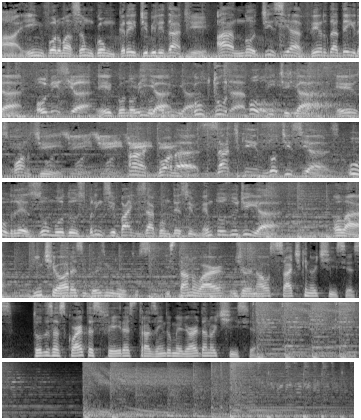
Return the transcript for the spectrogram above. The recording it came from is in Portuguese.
A informação com credibilidade. A notícia verdadeira. Polícia, economia, economia cultura, política, esporte. Agora, Satic Notícias. O resumo dos principais acontecimentos do dia. Olá, 20 horas e 2 minutos. Está no ar o jornal Satic Notícias. Todas as quartas-feiras trazendo o melhor da notícia.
